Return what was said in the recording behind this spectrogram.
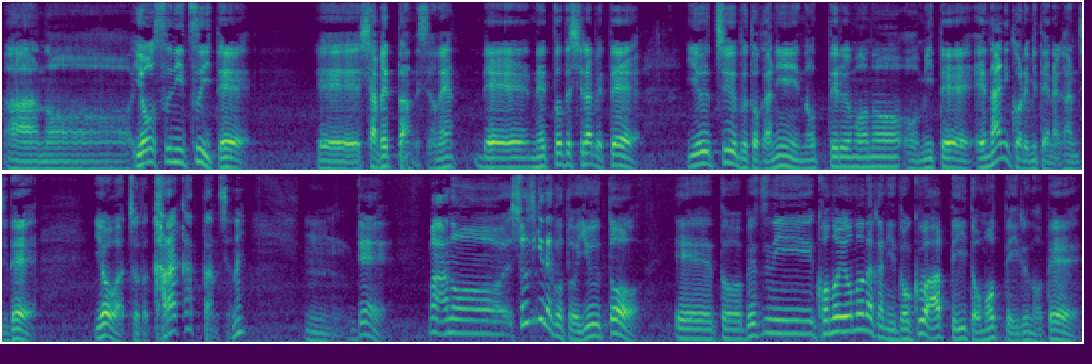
あのー様子について、えー喋ったんですよね。で、ネットで調べて、YouTube とかに載ってるものを見て、え、何これみたいな感じで、要はちょっとからかったんですよね。うん。で、まあ、あの、正直なことを言うと、えっ、と、別にこの世の中に毒はあっていいと思っているので、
